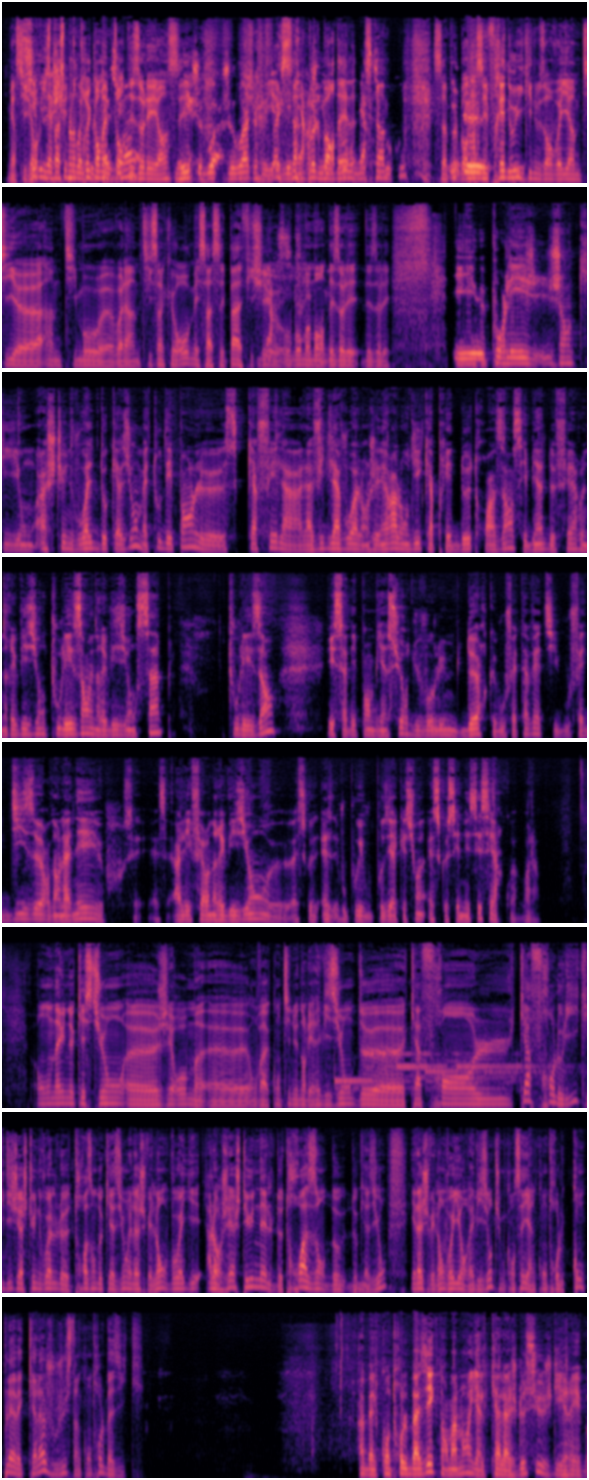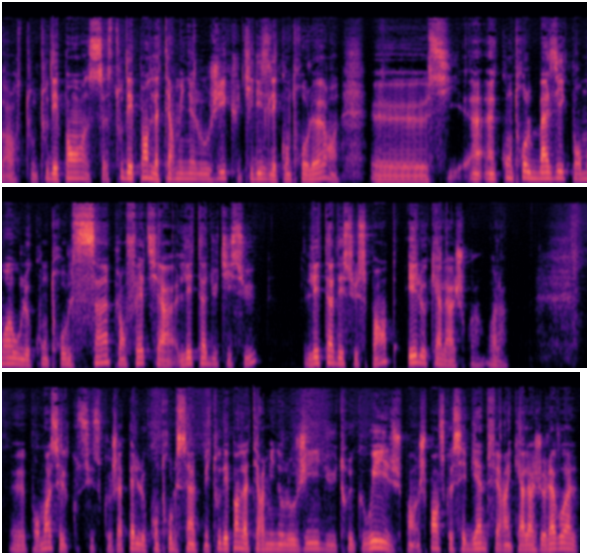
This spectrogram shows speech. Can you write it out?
Merci Jérôme, il se passe plein de trucs en même temps, désolé. Hein, oui, je vois, je vois qu'il y a C'est un peu le bordel. Merci beaucoup. C'est un peu le bordel. C'est Fredouille qui nous a envoyé un petit, un petit mot, voilà, un petit 5 euros, mais ça s'est pas affiché au bon moment. Désolé, désolé. Et pour les gens qui ont acheté une voile d'occasion, mais tout dépend le, ce qu'a fait la, la, vie de la voile. En général, on dit qu'après 2-3 ans, c'est bien de faire une révision tous les ans, une révision simple tous les ans. Et ça dépend bien sûr du volume d'heures que vous faites avec. Si vous faites 10 heures dans l'année, aller faire une révision, est-ce que vous pouvez vous poser la question, est-ce que c'est nécessaire quoi Voilà. On a une question, euh, Jérôme. Euh, on va continuer dans les révisions de euh, Cafran, Louli qui dit J'ai acheté une voile de 3 ans d'occasion et là je vais l'envoyer. Alors j'ai acheté une aile de 3 ans d'occasion et là je vais l'envoyer en révision. Tu me conseilles un contrôle complet avec calage ou juste un contrôle basique? Ah ben, le contrôle basique, normalement, il y a le calage dessus, je dirais. Bon, tout, tout, dépend, tout dépend de la terminologie qu'utilisent les contrôleurs. Euh, si, un, contrôle basique pour moi ou le contrôle simple, en fait, il y a l'état du tissu, l'état des suspentes et le calage. Quoi. Voilà. Euh, pour moi, c'est ce que j'appelle le contrôle simple, mais tout dépend de la terminologie du truc. Oui, je pense, je pense que c'est bien de faire un calage de la voile.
